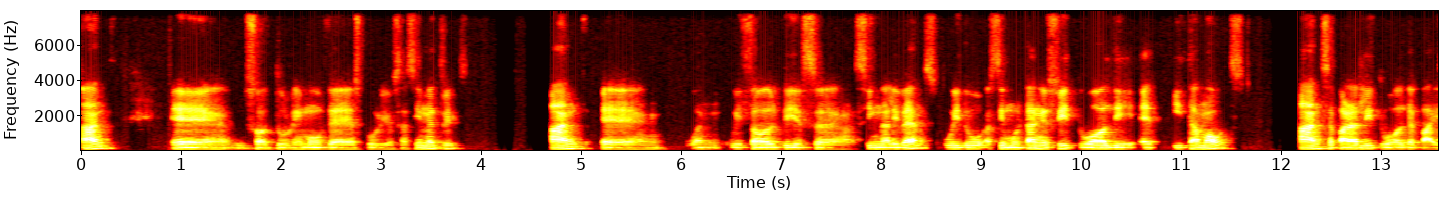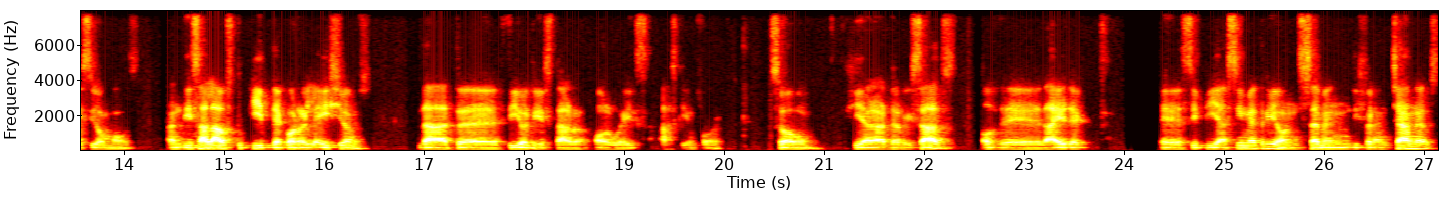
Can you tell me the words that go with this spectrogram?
And so to remove the spurious asymmetries. And uh, when with all these uh, signal events, we do a simultaneous feed to all the eta modes and separately to all the pi zero modes. And this allows to keep the correlations that uh, theorists are always asking for. So here are the results of the direct uh, CP asymmetry on seven different channels,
